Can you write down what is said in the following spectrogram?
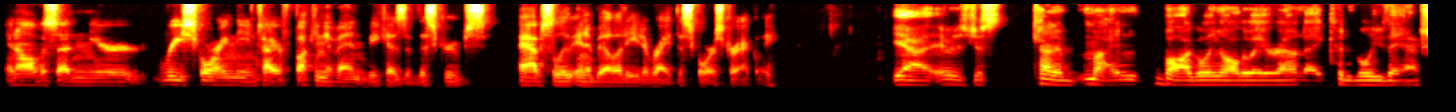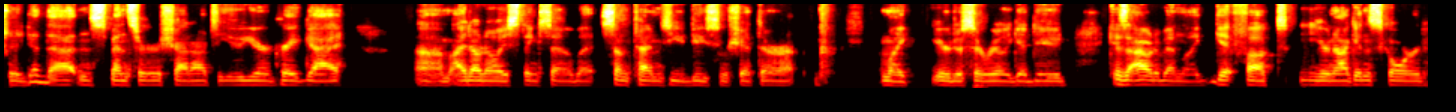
and all of a sudden you're rescoring the entire fucking event because of this group's absolute inability to write the scores correctly. Yeah it was just kind of mind boggling all the way around. I couldn't believe they actually did that. And spencer shout out to you. You're a great guy um, I don't always think so, but sometimes you do some shit there. I'm like, you're just a really good dude. Cause I would have been like, get fucked. You're not getting scored.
